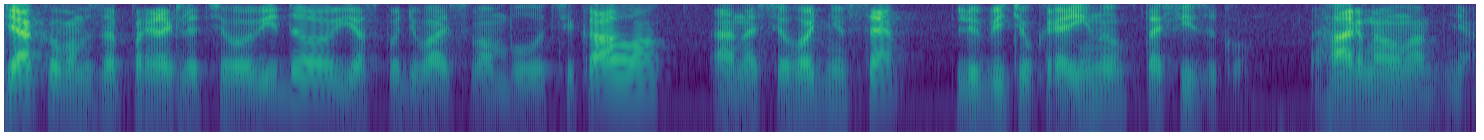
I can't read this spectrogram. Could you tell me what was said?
Дякую вам за перегляд цього відео. Я сподіваюся, вам було цікаво. А на сьогодні все. Любіть Україну та фізику. Гарного вам дня!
